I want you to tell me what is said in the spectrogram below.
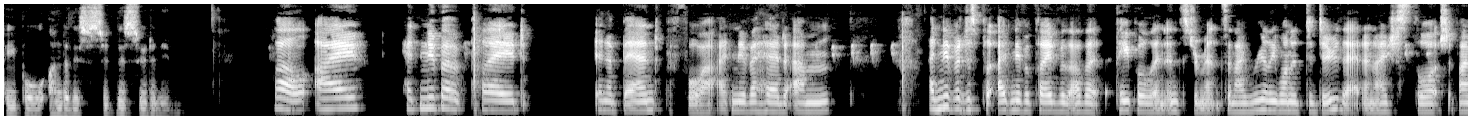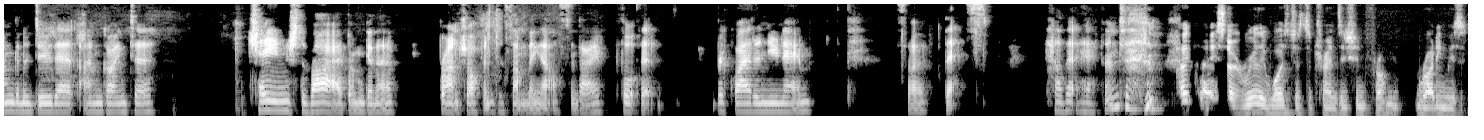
people under this this pseudonym? Well, I had never played in a band before. I'd never had um I'd never just pl- I'd never played with other people and instruments and I really wanted to do that and I just thought if I'm going to do that I'm going to change the vibe. I'm going to branch off into something else and I thought that required a new name. So that's how that happened. Okay, so it really was just a transition from writing music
